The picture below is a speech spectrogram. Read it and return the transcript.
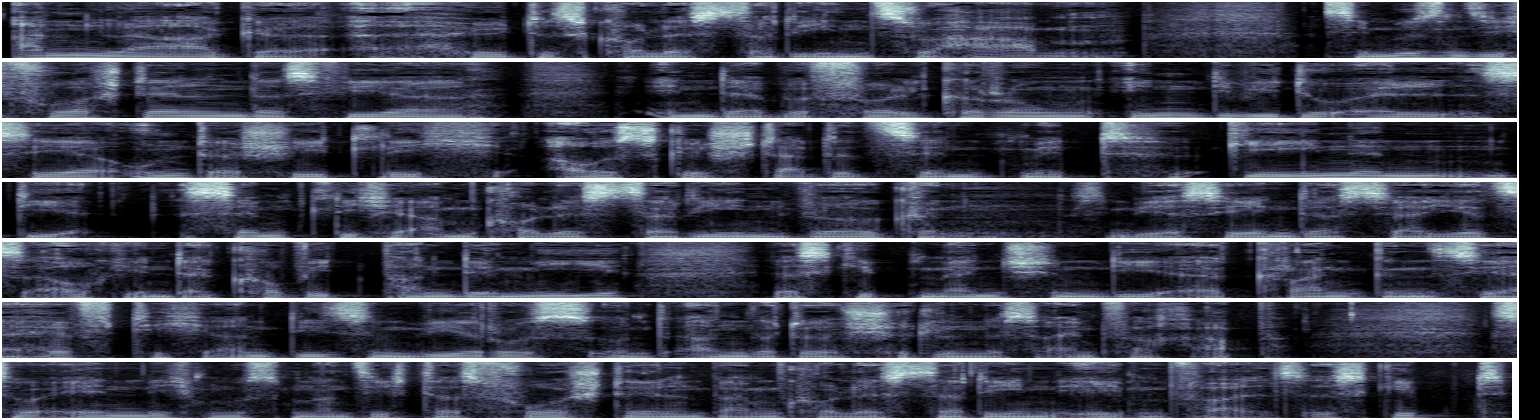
Anlage erhöhtes Cholesterin zu haben. Sie müssen sich vorstellen, dass wir in der Bevölkerung individuell sehr unterschiedlich ausgestattet sind mit Genen, die sämtliche am Cholesterin wirken. Wir sehen das ja jetzt auch in der Covid-Pandemie. Es gibt Menschen, die erkranken sehr heftig an diesem Virus und andere schütteln es einfach ab. So ähnlich muss man sich das vorstellen beim Cholesterin ebenfalls. Es gibt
